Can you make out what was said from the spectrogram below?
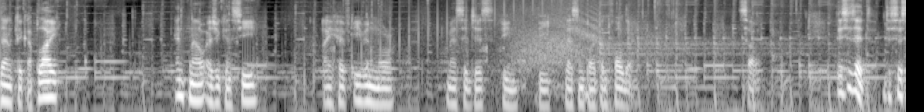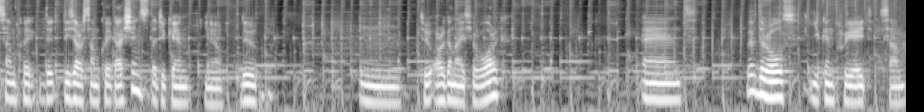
then click apply. And now as you can see, I have even more messages in the less important folder. So this is it. This is some quick, th these are some quick actions that you can, you know, do mm, to organize your work. And with the roles, you can create some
